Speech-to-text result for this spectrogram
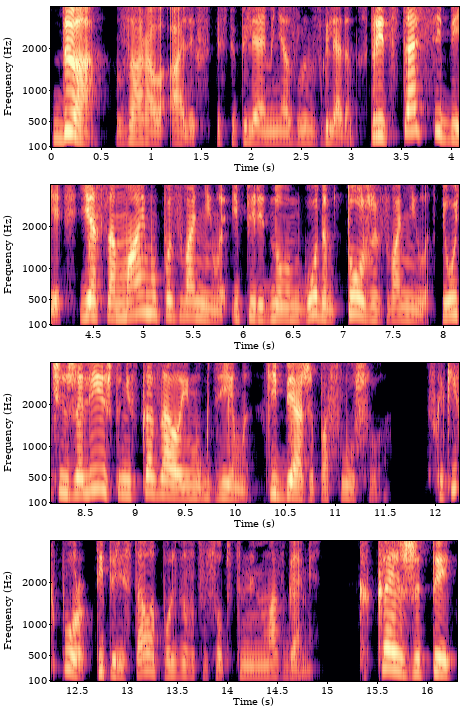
«Да!» – заорала Алекс, испепеляя меня злым взглядом. «Представь себе, я сама ему позвонила и перед Новым годом тоже звонила. И очень жалею, что не сказала ему, где мы. Тебя же послушала». С каких пор ты перестала пользоваться собственными мозгами? «Какая же ты!»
